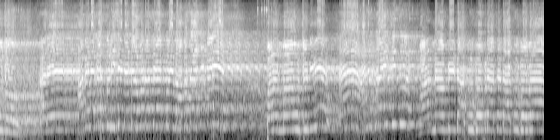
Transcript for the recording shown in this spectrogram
આવવું જોઉં. અરે હવે લગા પોલીસે દંડા પડો તો કોઈ વાપસ આજે કરીએ પણ માં આવું છું ની. આનું કોઈ જીતું મારું નામ બી ડાકુ ગોબરા છે ડાકુ ગોબરા.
